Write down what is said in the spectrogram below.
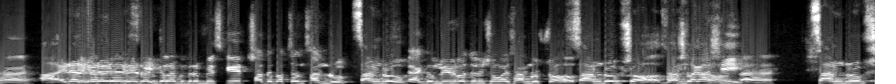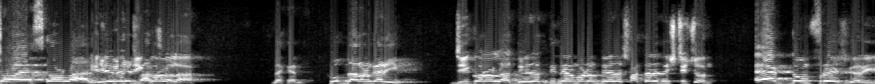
হ্যাঁ। আর এটা রেড biscuit। কালার ভিতরে বিস্কিট সাথে পাচ্ছেন সানরুফ সানরুফ একদম নির্বাচনী সময় সানরুফ সহ। সানরুফ সহ দশ লাখ আশি। হ্যাঁ হ্যাঁ। সানরুফ সহ এসকোরলা দেখেন খুব দারুণ গাড়ি। জি করলা দুই হাজার তিনের মডেল দুই হাজার সাতের রেজিস্ট্রেশন একদম ফ্রেশ গাড়ি।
